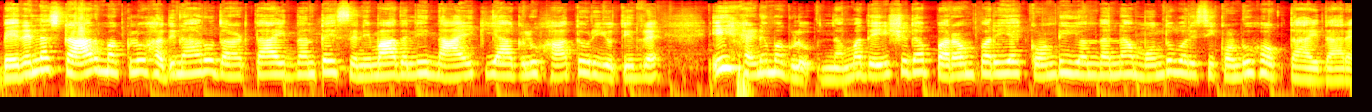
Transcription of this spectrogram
ಬೇರೆಲ್ಲ ಸ್ಟಾರ್ ಮಕ್ಕಳು ಹದಿನಾರು ದಾಟ್ತಾ ಇದ್ದಂತೆ ಸಿನಿಮಾದಲ್ಲಿ ನಾಯಕಿಯಾಗಲು ಹಾತೊರೆಯುತ್ತಿದ್ರೆ ಈ ಹೆಣ್ಣುಮಗಳು ನಮ್ಮ ದೇಶದ ಪರಂಪರೆಯ ಕೊಂಡಿಯೊಂದನ್ನ ಮುಂದುವರಿಸಿಕೊಂಡು ಹೋಗ್ತಾ ಇದ್ದಾರೆ.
